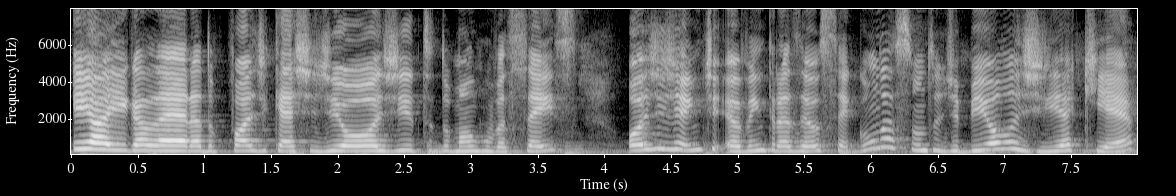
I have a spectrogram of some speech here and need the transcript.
E aí, galera do podcast de hoje, tudo bom com vocês? Hoje, gente, eu vim trazer o segundo assunto de biologia, que é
